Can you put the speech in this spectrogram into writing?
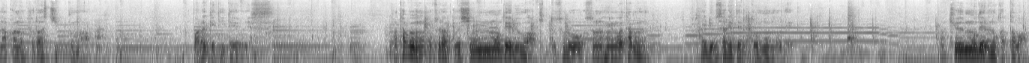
中のプラスチックがばらけていたようです。多分おそらく新モデルはきっとそのその辺は多分改良されてると思うので、まあ、旧モデルの方は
